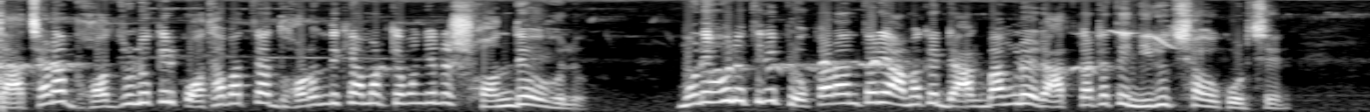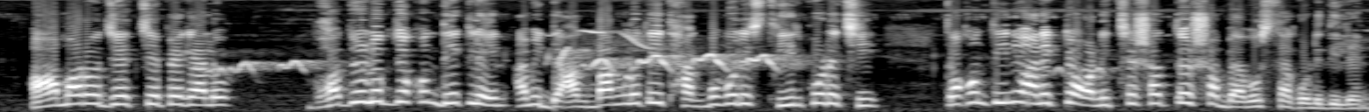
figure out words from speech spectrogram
তাছাড়া ভদ্রলোকের কথাবার্তার ধরন দেখে আমার কেমন যেন সন্দেহ হলো। মনে হলো তিনি প্রকারান্তরে আমাকে ডাক বাংলোয় রাত কাটাতে নিরুৎসাহ করছেন। আমারও জেদ চেপে গেল। ভদ্রলোক যখন দেখলেন আমি ডাক বাংলোতেই থাকব বলে স্থির করেছি তখন তিনি অনেকটা অনিচ্ছা সত্ত্বেও সব ব্যবস্থা করে দিলেন।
